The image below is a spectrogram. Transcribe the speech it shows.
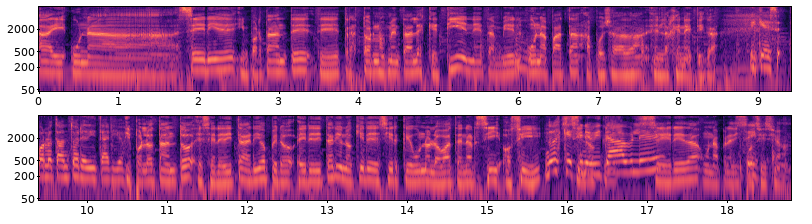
hay una serie importante de trastornos mentales que tiene también Mm. una pata apoyada en la genética. Y que es, por lo tanto, hereditario. Y por lo tanto es hereditario, pero hereditario no quiere decir que uno lo va a tener sí o sí. No es que es inevitable. se hereda una predisposición.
